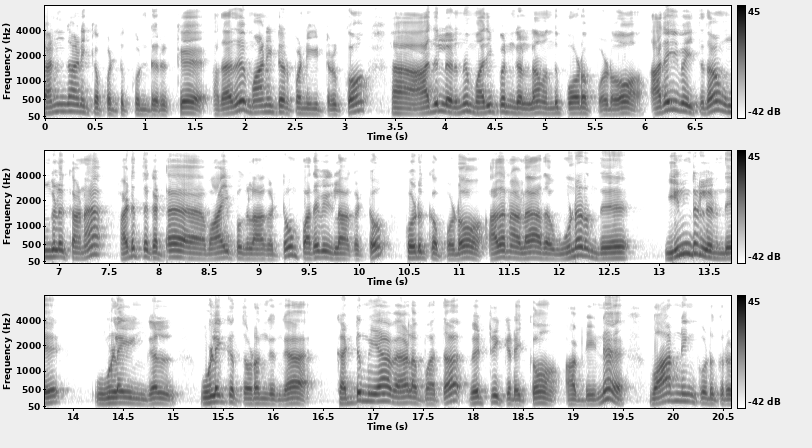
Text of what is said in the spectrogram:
கண்காணிக்கப்பட்டு கொண்டிருக்கு. அதாவது மானிட்டர் பண்ணிக்கிட்டு இருக்கோம். அதிலிருந்து மதிப்பெண்கள்லாம் வந்து போடப்படும். அதை வைத்து தான் உங்களுக்கான அடுத்த கட்ட வாய்ப்புகளாகட்டும் பதவிகளாகட்டும் கொடுக்கப்படும். அதனால் அதை உணர்ந்து இன்றிலிருந்து உழையுங்கள் உழைக்க தொடங்குங்க. கடுமையாக வேலை பார்த்தா வெற்றி கிடைக்கும் அப்படின்னு வார்னிங் கொடுக்குற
